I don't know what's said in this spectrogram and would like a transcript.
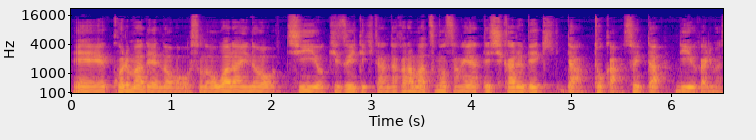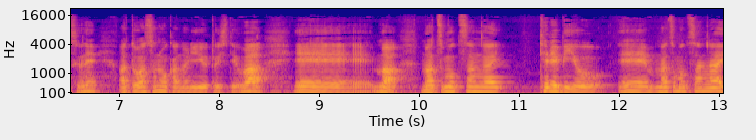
えー、これまでのそのお笑いの地位を築いてきたんだから松本さんがやって叱るべきだとか、そういった理由がありますよね。あとはその他の理由としては、えー、まあ、松本さんがテレビを、えー、松本さんが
